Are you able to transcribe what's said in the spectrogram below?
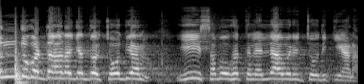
എന്തുകൊണ്ടാണ് എന്നൊരു ചോദ്യം ഈ സമൂഹത്തിൽ എല്ലാവരും ചോദിക്കുകയാണ്.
